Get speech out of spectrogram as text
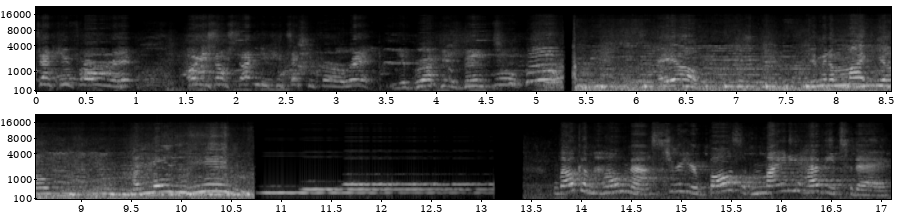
take you for a rip. Oh, he's offstand, you can take you for a rip. Your bracket's bent. Hey, yo. Give me the mic, yo. I know you hear me. Welcome home, Master. Your balls mighty heavy today.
